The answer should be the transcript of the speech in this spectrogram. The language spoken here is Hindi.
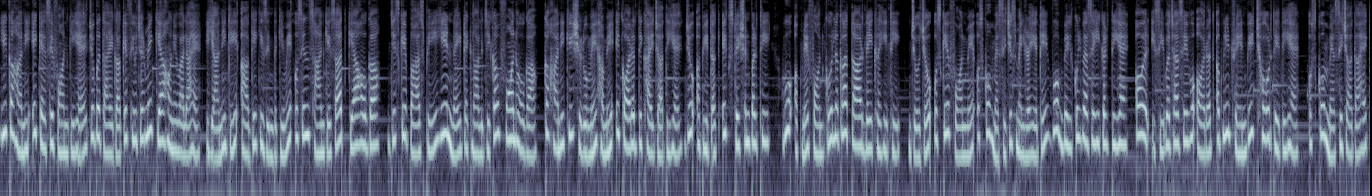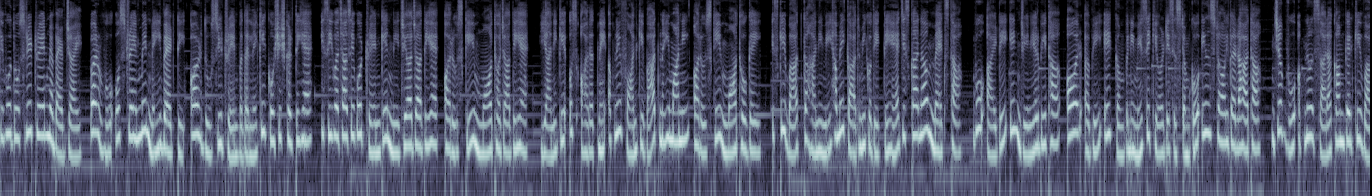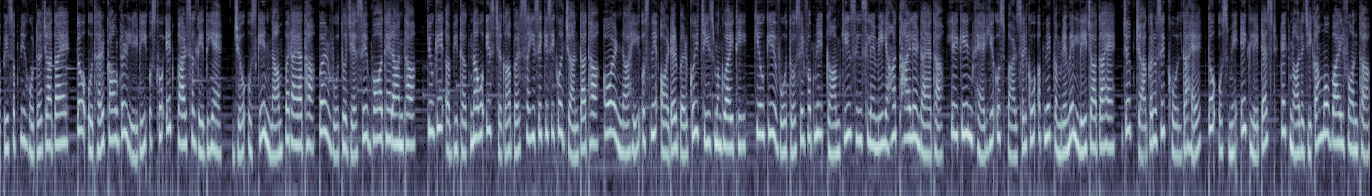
ये कहानी एक ऐसे फ़ोन की है जो बताएगा कि फ्यूचर में क्या होने वाला है, यानी कि आगे की ज़िंदगी में उस इंसान के साथ क्या होगा, जिसके पास भी ये नई टेक्नोलॉजी का फ़ोन होगा। कहानी के शुरू में हमें एक औरत दिखाई जाती है, जो अभी तक एक स्टेशन पर थी। वो अपने फ़ोन को लगातार देख रही थी। जो जो उसके फ़ोन में उसको मैसेजेस मिल रहे थे, वो बिल्कुल वैसे ही करती है। और इसी वजह से वो औरत अपनी ट्रेन भी छोड़ देती है। उसको मैसेज आता है कि वो दूसरी ट्रेन में बैठ जाए, पर वो उस ट्रेन में नहीं बैठती और दूसरी ट्रेन बदलने की कोशिश करती है। इसी वजह से वो ट्रेन के नीचे आ जाती है और उसकी मौत हो जाती है। यानी कि उस औरत ने अपने फ़ोन की बात नहीं मानी और उसकी मौत हो गई। इसके बाद कहानी में हम एक आदमी को देखते हैं जिसका नाम मैक्स था। वो आईटी इंजीनियर भी था और अभी एक कंपनी में सिक्योरिटी सिस्टम को इंस्टॉल कर रहा था। जब वो अपना सारा काम करके वापस अपने होटल जाता है तो उधर काउंटर लेडी उसको एक पार्सल देती है, जो उसके नाम पर आया था। पर वो तो जैसे बहुत हैरान था। क्योंकि अभी तक ना वो इस जगह पर सही से किसी को जानता था और ना ही उसने ऑर्डर पर कोई चीज़ मंगवाई थी, क्योंकि वो तो सिर्फ़ अपने काम के सिलसिले में यहाँ थाईलैंड आया था। लेकिन खैर, ये उस पार्सल को अपने कमरे में ले जाता है। जब जाकर उसे खोलता है तो उसमें एक लेटेस्ट टेक्नोलॉजी का मोबाइल फ़ोन था।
